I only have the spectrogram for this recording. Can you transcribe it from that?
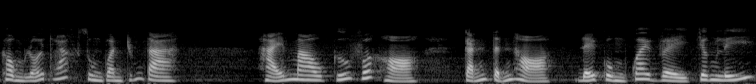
không lối thoát xung quanh chúng ta. Hãy mau cứu vớt họ, cảnh tỉnh họ để cùng quay về chân lý,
